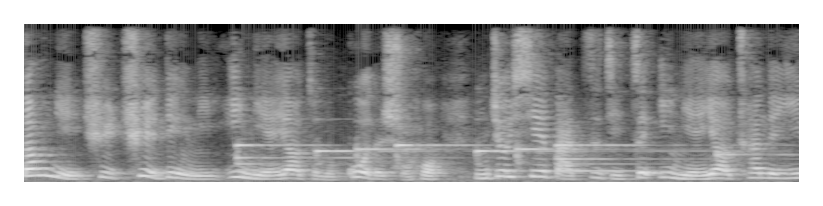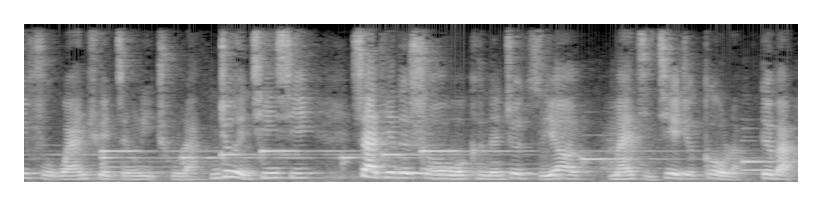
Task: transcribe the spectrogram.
当你去确定你一年要怎么过的时候，你就先把自己这一年要穿的衣服完全整理出来，你就很清晰。夏天的时候我可能就只要买几件就够了，对吧？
